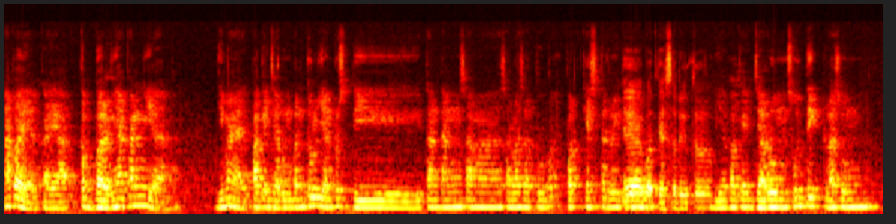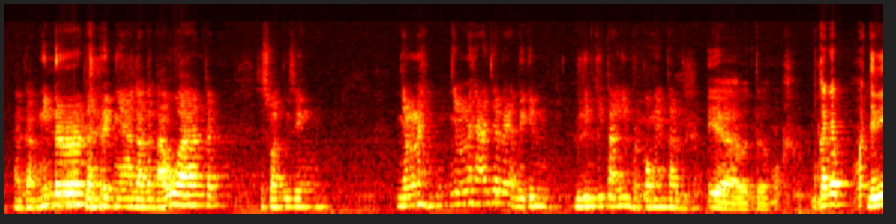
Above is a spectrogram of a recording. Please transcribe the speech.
apa ya kayak kebalnya kan ya gimana ya pakai jarum pentul yang terus ditantang sama salah satu apa, podcaster itu. Ya podcaster itu. Dia pakai jarum suntik langsung agak minder dan triknya agak ketahuan kan. Sesuatu sing nyeleneh bikin kita ingin berkomentar gitu. Iya betul. Bukannya jadi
